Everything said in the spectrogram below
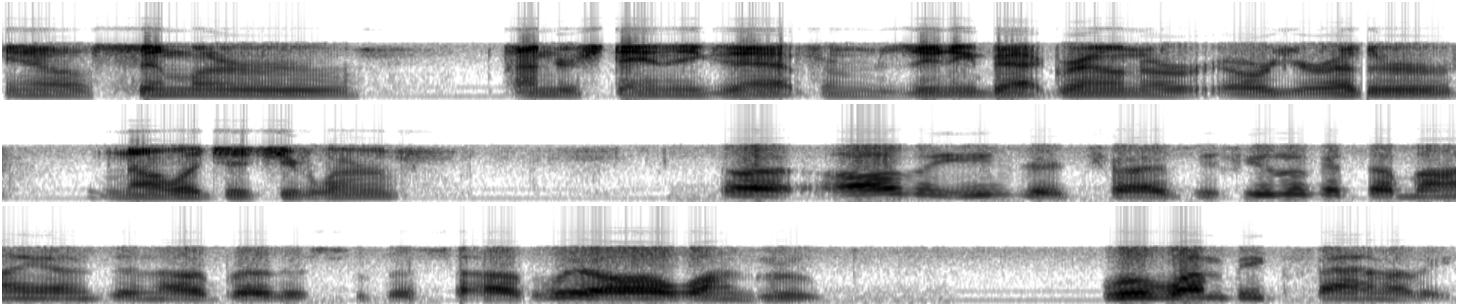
you know similar understandings of that from Zuni background or, or your other knowledge that you've learned? Uh, all the Indian tribes, if you look at the Mayans and our brothers to the south, we're all one group. We're one big family,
